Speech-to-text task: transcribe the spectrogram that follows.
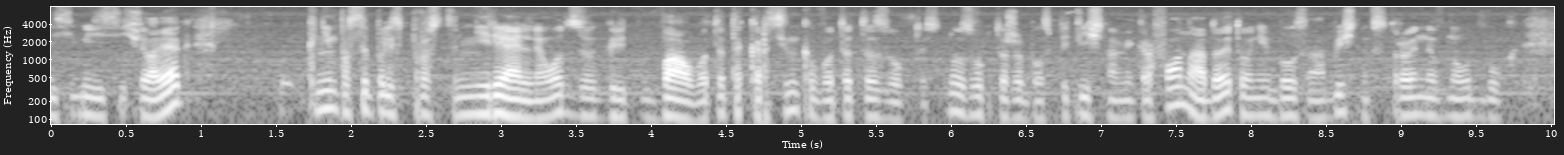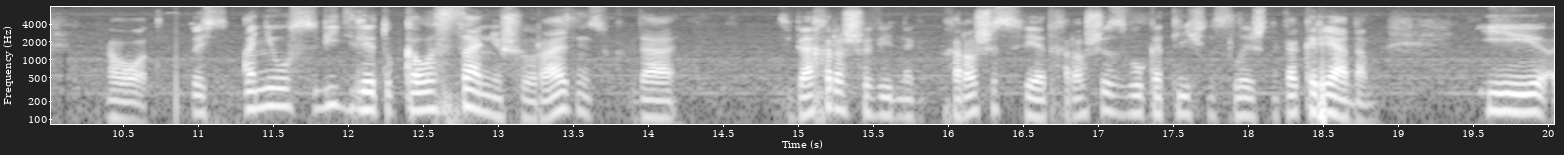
или 70 человек, к ним посыпались просто нереальные отзывы. Говорит, вау, вот эта картинка, вот это звук. То есть, ну, звук тоже был с петличного микрофона, а до этого у них был обычно встроенный в ноутбук. Вот. То есть они увидели эту колоссальнейшую разницу, когда тебя хорошо видно, хороший свет, хороший звук, отлично слышно, как рядом. И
